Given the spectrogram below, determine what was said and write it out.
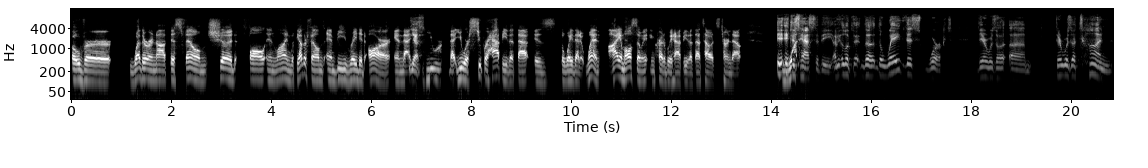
over whether or not this film should fall in line with the other films and be rated R, and that Yes. you were that you were super happy that that is the way that it went. I am also incredibly happy that that's how it's turned out. It, it just has to be. I mean, look, the, the the way this worked, there was a um, there was a ton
